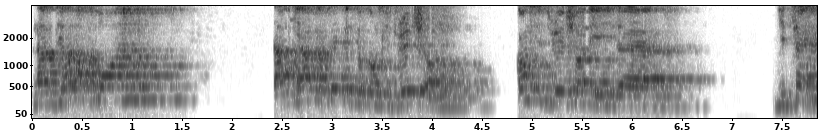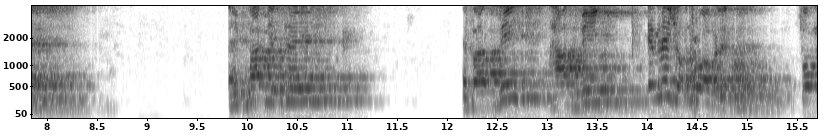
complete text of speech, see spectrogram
now the other point that you have to take into consideration, consideration is uh, the tense. In fact, the tense in fact, this has been a major problem for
